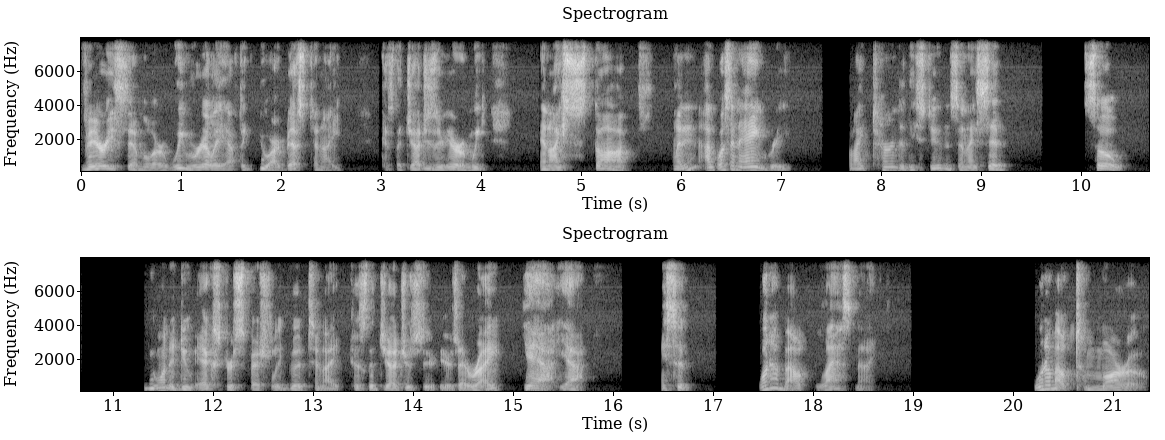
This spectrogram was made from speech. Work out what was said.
very similar. We really have to do our best tonight because the judges are here, and we. And I stopped. I didn't. I wasn't angry, but I turned to these students and I said, "So, you want to do extra specially good tonight because the judges are here? Is that right? Yeah, yeah." I said, "What about last night? What about tomorrow?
